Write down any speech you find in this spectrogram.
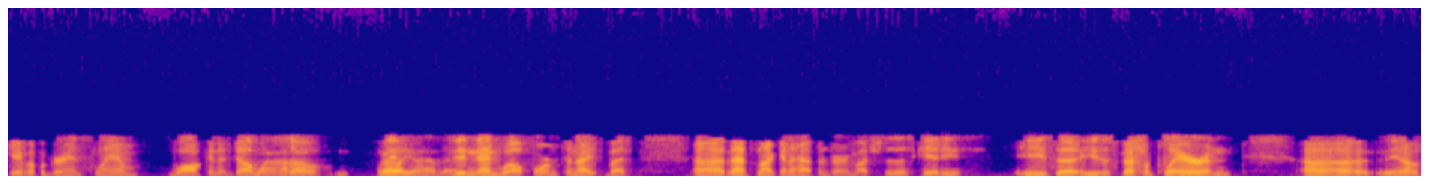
gave up a grand slam, walk, and a double. Wow. So well, it you have that. didn't end well for him tonight, but uh, that's not going to happen very much to this kid. He's he's uh, he's a special player, and uh, you know,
